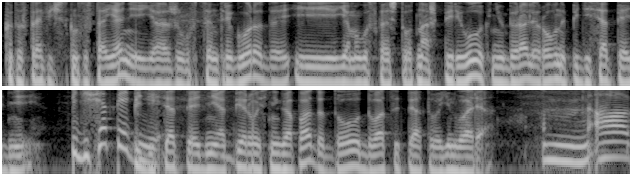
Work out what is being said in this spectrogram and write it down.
катастрофическом состоянии. Я живу в центре города, и я могу сказать, что вот наш переулок не убирали ровно 55 дней. 55 дней. 55 дней от первого снегопада до 25 января. А,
